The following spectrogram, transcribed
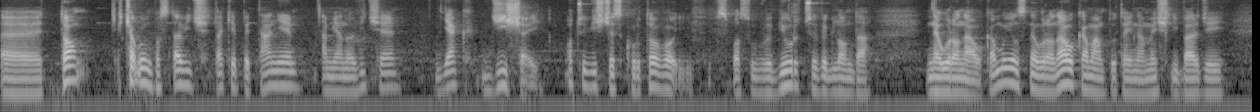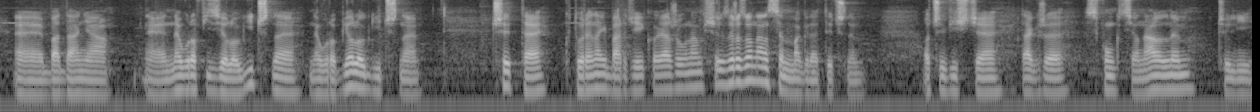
e, to chciałbym postawić takie pytanie, a mianowicie jak dzisiaj, oczywiście skrótowo i w sposób wybiórczy wygląda neuronauka. Mówiąc neuronauka mam tutaj na myśli bardziej e, badania e, neurofizjologiczne, neurobiologiczne, czy te, które najbardziej kojarzą nam się z rezonansem magnetycznym. Oczywiście także z funkcjonalnym, czyli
